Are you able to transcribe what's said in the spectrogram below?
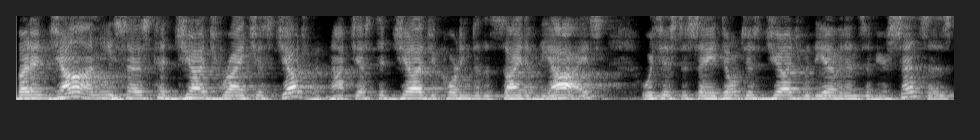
But in John, he says to judge righteous judgment, not just to judge according to the sight of the eyes, which is to say, don't just judge with the evidence of your senses,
